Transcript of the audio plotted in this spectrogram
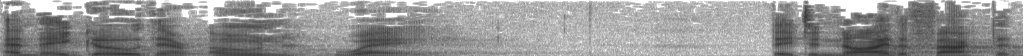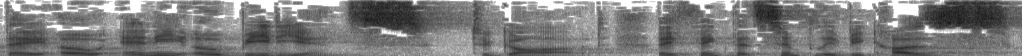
and they go their own way. They deny the fact that they owe any obedience to God. They think that simply because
